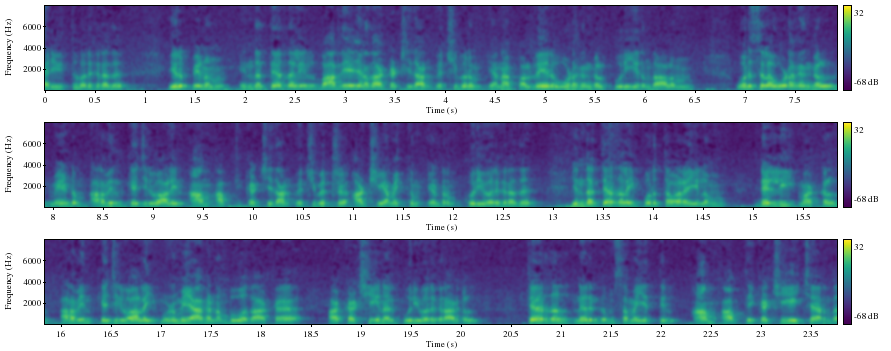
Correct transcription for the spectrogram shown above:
அறிவித்து வருகிறது. இருப்பினும் இந்த தேர்தலில் பாரதிய ஜனதா கட்சி தான் வெற்றி பெறும் என பல்வேறு ஊடகங்கள் கூறியிருந்தாலும் ஒரு சில ஊடகங்கள் மீண்டும் அரவிந்த் கெஜ்ரிவாலின் ஆம் ஆப்தி கட்சி தான் வெற்றி பெற்று ஆட்சி அமைக்கும் என்றும் கூறி வருகிறது. இந்த தேர்தலை பொறுத்தவரையிலும் டெல்லி மக்கள் அரவிந்த் கெஜ்ரிவாலை முழுமையாக நம்புவதாக அக்கட்சியினர் கூறி வருகிறார்கள். தேர்தல் நெருங்கும் சமயத்தில் ஆம் ஆப்தி கட்சியைச் சேர்ந்த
